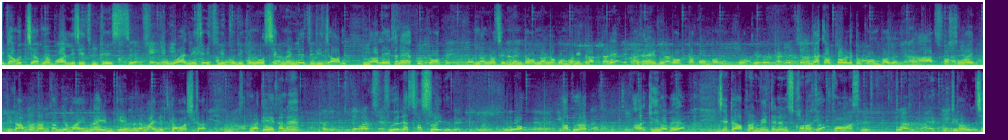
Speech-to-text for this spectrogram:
এটা হচ্ছে আপনার বয়াল্লিশ এইচপিতে এসছে। তো বয়াল্লিশ এইচপির যদি কোনো সেগমেন্টে যদি যান তাহলে এখানে একটু টক অন্যান্য সেগমেন্টে অন্যান্য কোম্পানির ট্রাক্টারে এখানে একটু টকটা কম পাবেন। ব্যাকআপ টর্ক একটু কম পাবেন। আর সবসময় যেটা আমরা জানতাম যে মাহিন্দ্রা এম কে মানে মাইলেজ কা মাস্টার আপনাকে এখানে ফুয়েলের সাশ্রয় দেবে। এবং আপনার আর কি হবে যেটা আপনার মেনটেনেন্স খরচও কম আসবে। এটা হচ্ছে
